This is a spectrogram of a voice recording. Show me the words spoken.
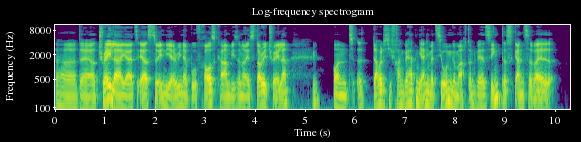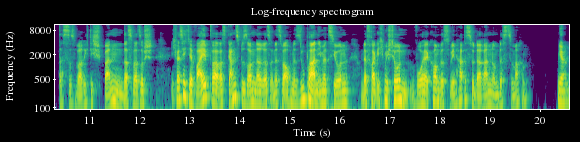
äh, der Trailer ja jetzt erst so in die Arena Booth rauskam, dieser neue Story-Trailer. Und äh, da wollte ich dich fragen, wer hat denn die Animationen gemacht und wer singt das Ganze? Weil das, das war richtig spannend. Das war so, ich weiß nicht, der Vibe war was ganz Besonderes und es war auch eine super Animation. Und da frage ich mich schon, woher kommt das? Wen hattest du daran, um das zu machen? Ja.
